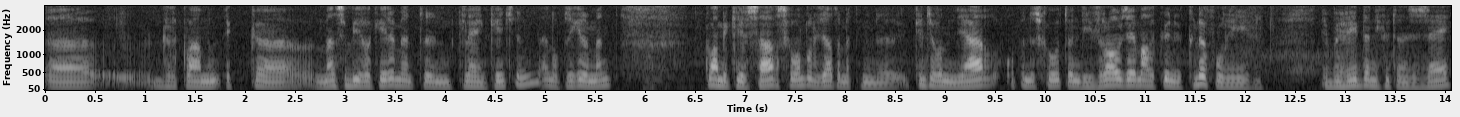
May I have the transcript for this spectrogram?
eh, er kwamen ik, eh, mensen bivakeren met een klein kindje. En op een zeker moment kwam ik keer s'avonds gewandeld. Die zaten met een eh, kindje van een jaar op in de schoot. En die vrouw zei, u een knuffel geven? Ik begreep dat niet goed en ze zei,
